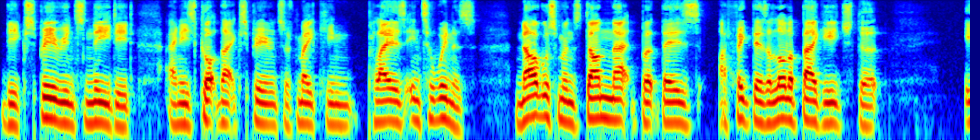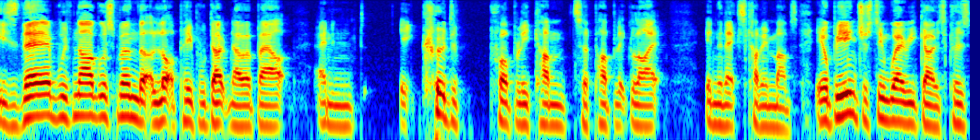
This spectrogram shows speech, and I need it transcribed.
the experience needed, and he's got that experience of making players into winners. Nagelsmann's done that, but there's I think there's a lot of baggage that is there with Nagelsmann that a lot of people don't know about, and it could probably come to public light in the next coming months. It'll be interesting where he goes because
